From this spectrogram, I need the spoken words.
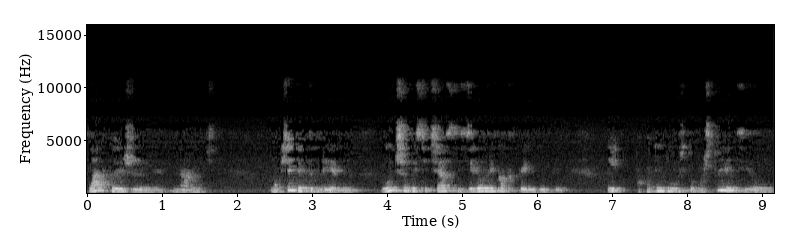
Сладкое и жирное на ночь. Вообще-то это вредно. Лучше бы сейчас зеленый коктейль выпить. И, а потом думаю, стоп, а что я делаю?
